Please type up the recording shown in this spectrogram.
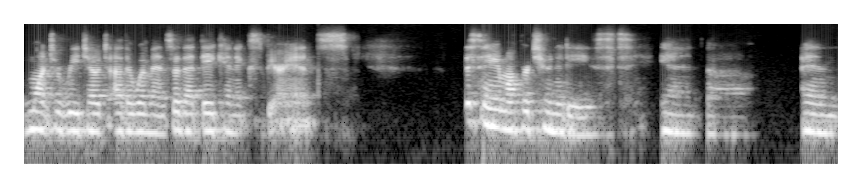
want to reach out to other women so that they can experience the same opportunities and uh, and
